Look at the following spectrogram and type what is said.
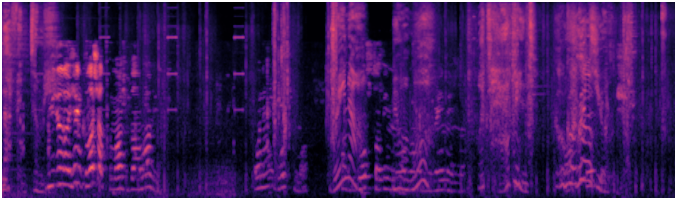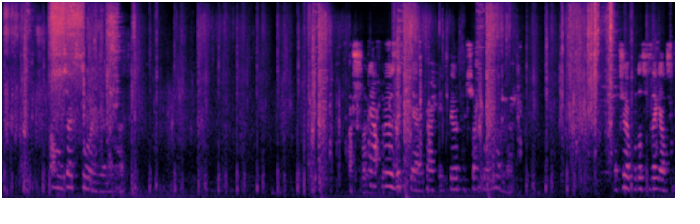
Me. Videodayken kılıç attım abi daha ne yapayım? O ne? Ghost mu? Reyna, Ghost alayım ya. Ben. what happened? Go, go, go. oynayacağım ben artık. Şunu yapmayı özledik yani kanka. İki dört bıçak oynarım ben. Okşay bu da size gelsin.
